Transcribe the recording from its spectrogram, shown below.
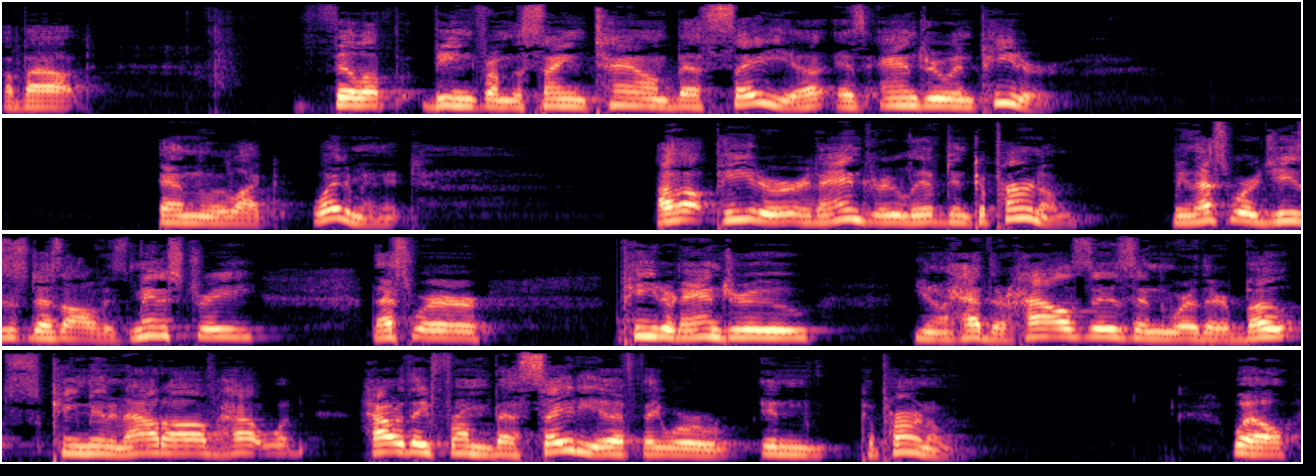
about Philip being from the same town, Bethsaida, as Andrew and Peter. And we're like, wait a minute. I thought Peter and Andrew lived in Capernaum. I mean, that's where Jesus does all of his ministry. That's where Peter and Andrew, you know, had their houses and where their boats came in and out of. How, what, how are they from Bethsaida if they were in Capernaum? Well,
